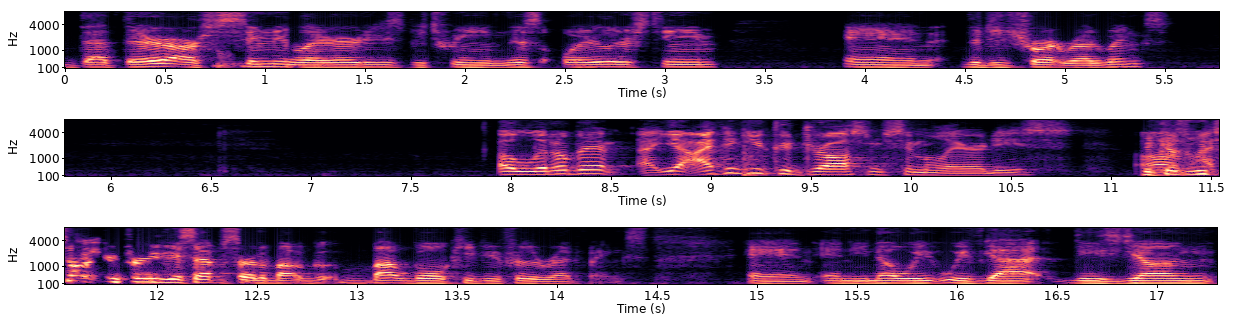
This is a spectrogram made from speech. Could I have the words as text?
that there are similarities between this Oilers team and the Detroit Red Wings? A little bit, uh, yeah. I think you could draw some similarities because Um, we I talked think- in previous episode about about goalkeeping for the Red Wings, and and you know we we've got these young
